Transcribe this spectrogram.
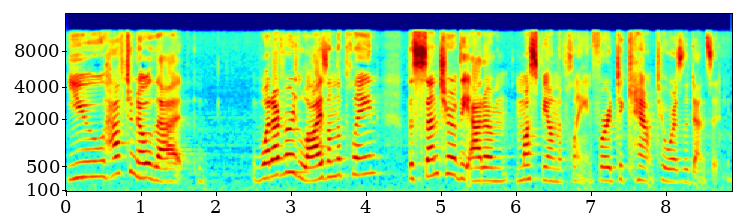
you have to know that whatever lies on the plane, the center of the atom must be on the plane for it to count towards the density.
